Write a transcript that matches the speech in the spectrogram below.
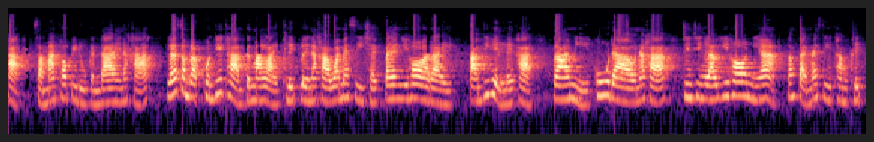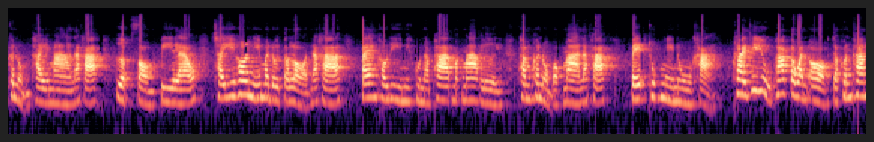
ค่ะ สามารถเข้าไปดูกันได้นะคะ และสำหรับคนที่ถามกันมาหลายคลิปเลยนะคะ ว่าแม่ซีใช้แป้งยี่ห้ออะไร ตามที่เห็นเลยค่ะ ตราหมีกู้ดาวนะคะ จริงๆ แล้วยี่ห้อเนี้ยตั้งแต่แม่ซีทำคลิปขนมไทยมานะคะ เกือบ 2 ปีแล้ว ใช้ยี่ห้อนี้มาโดยตลอดนะคะ แป้งเขาดีมีคุณภาพมากๆเลยทำขนมออกมานะคะ เป๊ะทุกเมนูค่ะใครที่อยู่ภาคตะวันออกจะค่อนข้าง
